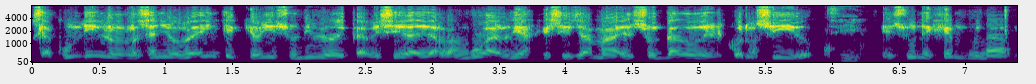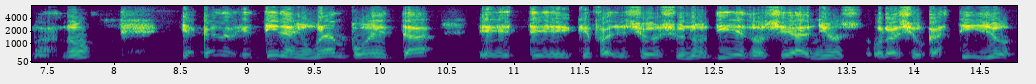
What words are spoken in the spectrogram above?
sacó un libro en los años 20 que hoy es un libro de cabecera de las vanguardias que se llama El Soldado Desconocido. Es un ejemplo nada más, ¿no? Y acá en Argentina hay un gran poeta este, que falleció hace unos 10, 12 años, Horacio Castillo,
